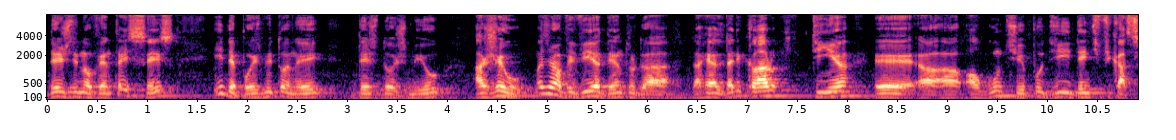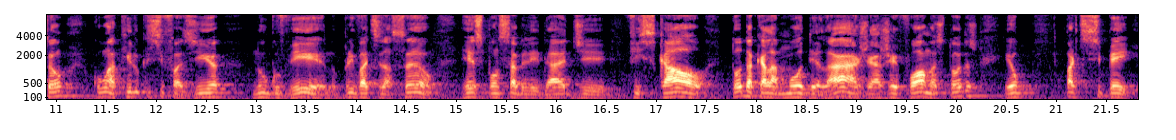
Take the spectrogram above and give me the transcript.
desde 96 e depois me tornei, desde 2000, AGU. Mas eu já vivia dentro da, da realidade e, claro, tinha eh, a, algum tipo de identificação com aquilo que se fazia no governo, privatização, responsabilidade fiscal, toda aquela modelagem, as reformas todas, eu participei.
